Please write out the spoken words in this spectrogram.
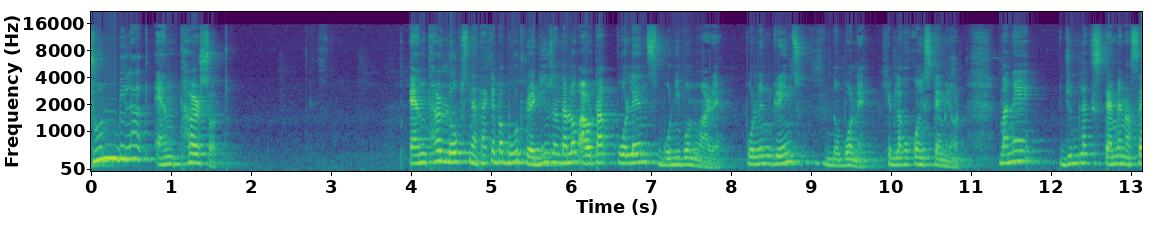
যোনবিলাক এন্থাৰ্ছত এন্থাৰ লোভছ নাথাকে বা বহুত ৰেডিউচ এন্থাৰ লোভ আৰু তাত পলেন্স বনিব নোৱাৰে। পলেন গ্ৰেইনছ নবনে সেইবিলাকক কওঁ ষ্টেমিনত মানে যোনবিলাক ষ্টেমেন আছে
